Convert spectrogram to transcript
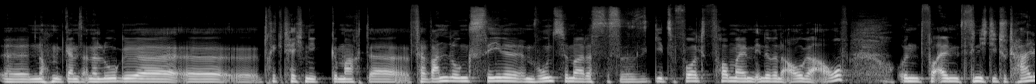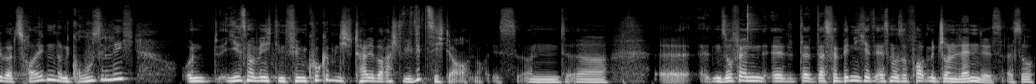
äh, noch mit ganz analoger äh, Tricktechnik gemachter Verwandlungsszene im Wohnzimmer. Das, das, das geht sofort vor meinem inneren Auge auf. Und vor allem finde ich die total überzeugend und gruselig witzig. Und jedes Mal, wenn ich den Film gucke, bin ich total überrascht, wie witzig der auch noch ist. Und äh, äh, insofern, äh, das verbinde ich jetzt erstmal sofort mit John Landis. Also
